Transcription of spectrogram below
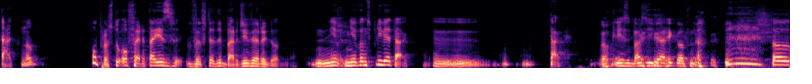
Tak, no po prostu oferta jest wtedy bardziej wiarygodna. Nie, niewątpliwie tak. Yy, tak. Okay. Jest bardziej wiarygodna. To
